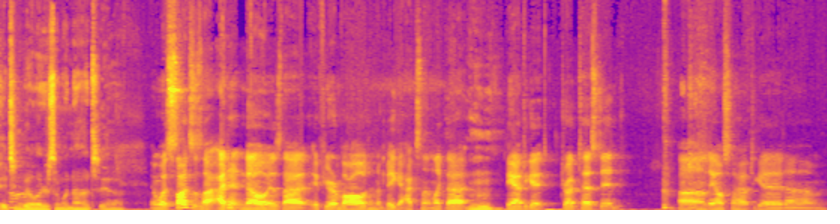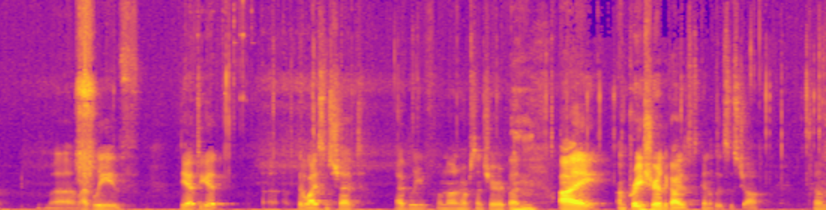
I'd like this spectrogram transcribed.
eighteen wheelers and whatnot. Yeah. And what sucks is that I didn't know is that if you're involved in a big accident like that, Mm-hmm. they have to get drug tested. Um, they also have to get, um, uh, I believe, they have to get uh, their license checked. I believe I'm not 100 percent sure, but Mm-hmm. I I'm pretty sure the guy's gonna lose his job from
